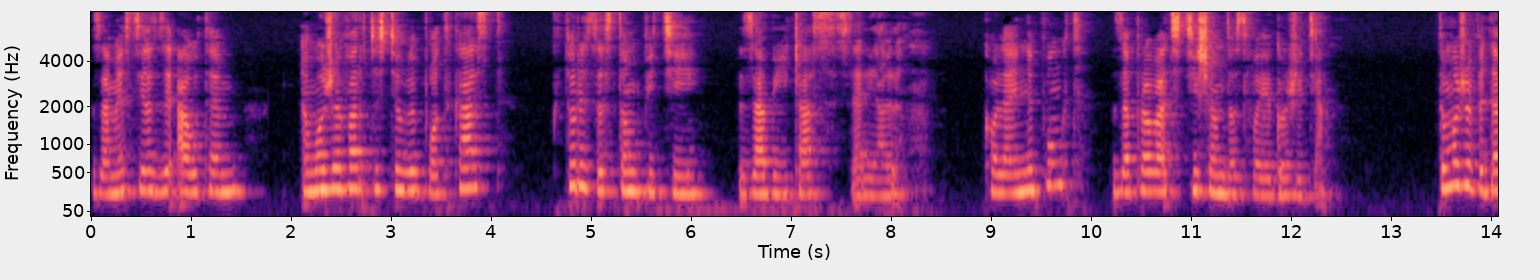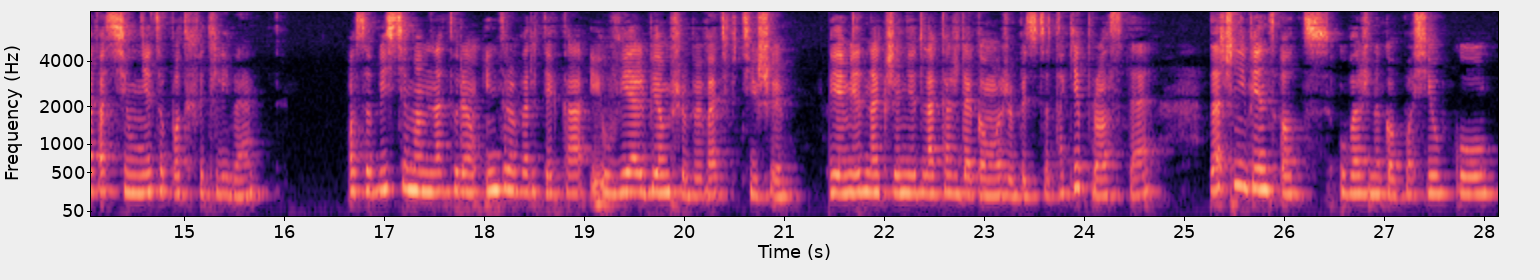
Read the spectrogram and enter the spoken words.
zamiast jazdy autem, a może wartościowy podcast, który zastąpi ci Zabij czas serial. Kolejny punkt: zaprowadź ciszę do swojego życia. To może wydawać się nieco podchwytliwe. Osobiście mam naturę introwertyka i uwielbiam przebywać w ciszy. Wiem jednak, że nie dla każdego może być to takie proste. Zacznij więc od uważnego posiłku,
